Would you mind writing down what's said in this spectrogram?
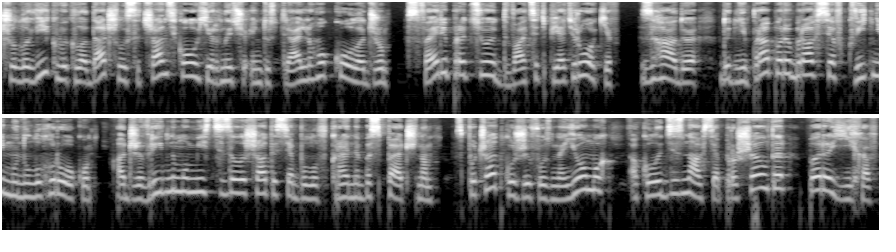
Чоловік викладач Лисичанського гірничо-індустріального коледжу. В сфері працює 25 років. Згадує, до Дніпра перебрався в квітні минулого року, адже в рідному місті залишатися було вкрай небезпечно. Спочатку жив у знайомих, а коли дізнався про шелтер, переїхав.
